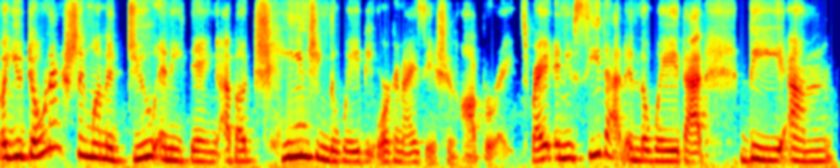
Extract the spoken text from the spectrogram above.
but you don't actually want to do anything about changing the way the organization operates, right? And you see that in the way that the um,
